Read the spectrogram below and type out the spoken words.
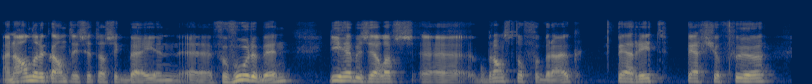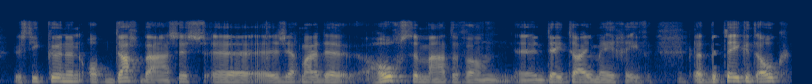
Aan de andere kant is het als ik bij een uh, vervoerder ben, die hebben zelfs uh, brandstofverbruik per rit, per chauffeur, dus die kunnen op dagbasis uh, zeg maar de hoogste mate van uh, detail meegeven. Dat betekent ook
